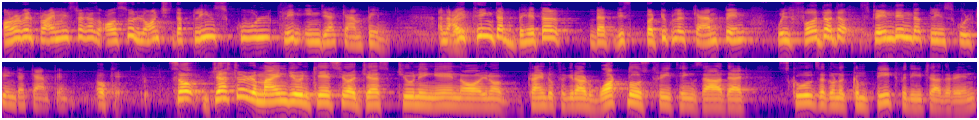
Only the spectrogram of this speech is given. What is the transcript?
Honorable Prime Minister has also launched the Clean School, Clean India campaign. And right. I think that better that this particular campaign will further the, strengthen the Clean School, Clean India campaign. Okay. So just to remind you in case you're just tuning in or you know trying to figure out what those three things are that schools are going to compete with each other in.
